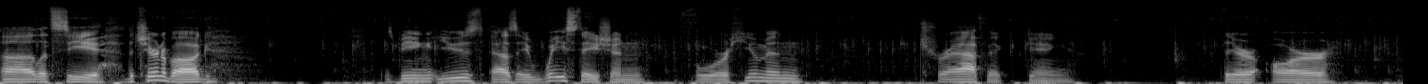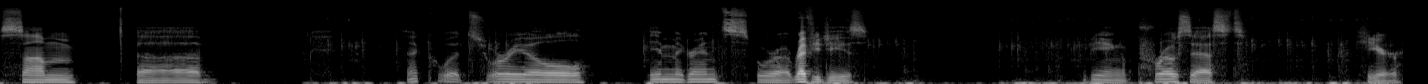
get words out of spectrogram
uh, let's see. The Chernobog is being used as a way station for human trafficking. There are some uh, equatorial immigrants or uh, refugees being processed here,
